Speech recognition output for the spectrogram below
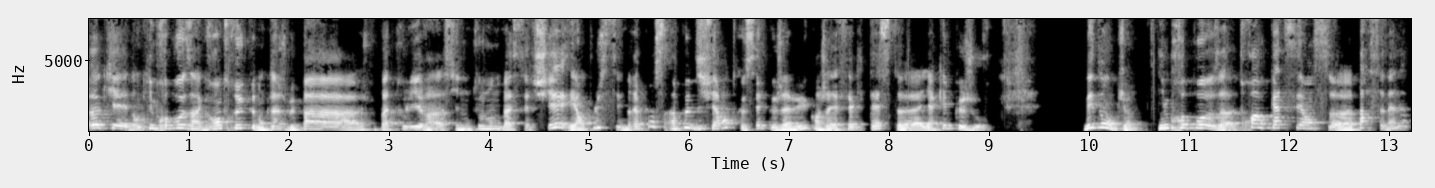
Ok, donc il me propose un grand truc. Donc là, je vais pas, je peux pas tout lire, hein, sinon tout le monde va se faire chier. Et en plus, c'est une réponse un peu différente que celle que j'avais eue quand j'avais fait le test euh, il y a quelques jours. Mais donc, il me propose trois ou quatre séances euh, par semaine,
